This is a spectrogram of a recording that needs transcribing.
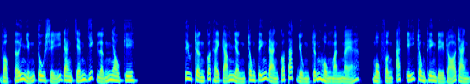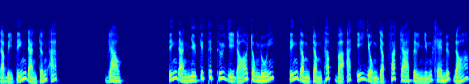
vọt tới những tu sĩ đang chém giết lẫn nhau kia. Tiêu Trần có thể cảm nhận trong tiếng đàn có tác dụng trấn hồn mạnh mẽ, một phần ác ý trong thiên địa rõ ràng đã bị tiếng đàn trấn áp. Rao. Tiếng đàn như kích thích thứ gì đó trong núi, tiếng gầm trầm thấp và ác ý dồn dập phát ra từ những khe nước đó.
